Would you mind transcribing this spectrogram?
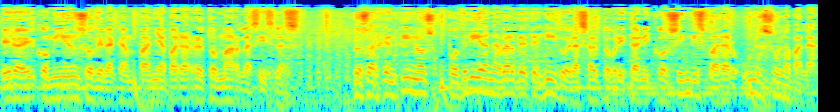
Era el comienzo de la campaña para retomar las islas. Los argentinos podrían haber detenido el asalto británico sin disparar una sola bala.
